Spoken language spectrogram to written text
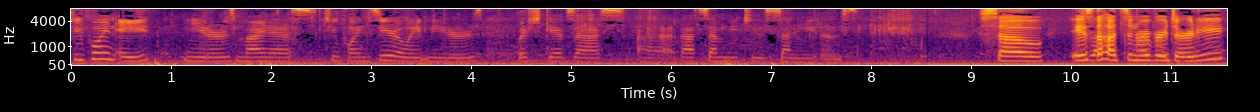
2.8 meters minus 2.08 meters, which gives us uh, about 72 centimeters. So, is, is the, Hudson, Hudson River dirty? dirty?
